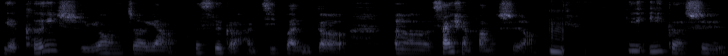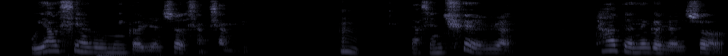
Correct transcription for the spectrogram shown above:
也可以使用这样这四个很基本的呃筛选方式哦，嗯，第一个是。不要陷入那个人设想象里，嗯，要先确认他的那个人设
